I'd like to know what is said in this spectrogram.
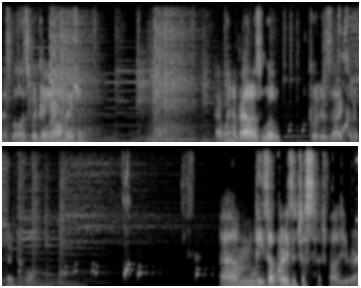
As well as we're getting our vision. That went about as well good as I could have hoped for. Um, these upgrades are just set value, right?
